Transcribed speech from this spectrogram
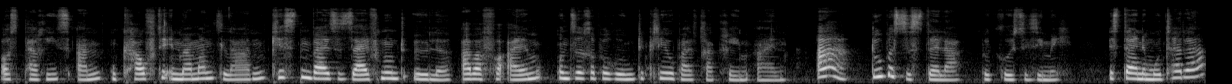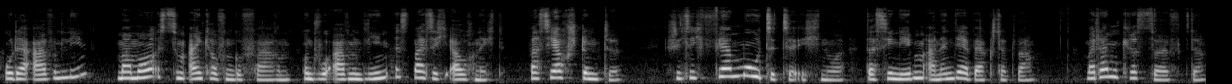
aus Paris an und kaufte in Mamans Laden kistenweise Seifen und Öle, aber vor allem unsere berühmte Cleopatra-Creme ein. Ah, du bist es, Stella, begrüßte sie mich. Ist deine Mutter da oder Avenlin? Maman ist zum Einkaufen gefahren, und wo Avenlin ist, weiß ich auch nicht. Was ja auch stimmte. Schließlich vermutete ich nur, dass sie nebenan in der Werkstatt war. Madame Chris seufzte.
